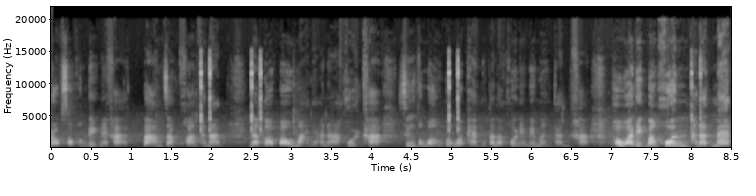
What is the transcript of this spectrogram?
รอบสอบของเด็กเนี่ยค่ะตามจากความถนัดแล้วก็เป้าหมายในอนาคตค่ะ ซึ่งต้องบอกตรงๆว่าแผนของแต่ละคนเนี่ยไม่เหมือนกันค่ะ เพราะว่าเด็กบางคนถนัดแมท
